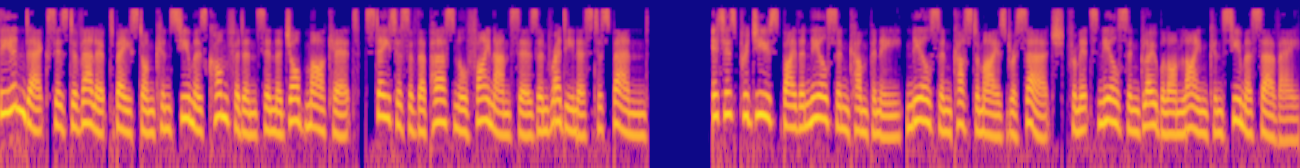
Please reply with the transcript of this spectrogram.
The index is developed based on consumers' confidence in the job market, status of their personal finances and readiness to spend. It is produced by the Nielsen Company Nielsen Customized Research from its Nielsen Global Online Consumer Survey.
